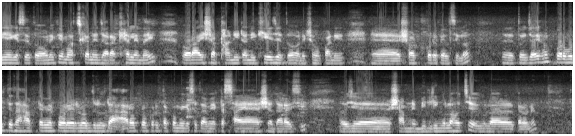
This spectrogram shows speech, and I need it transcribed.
নিয়ে গেছে। তো অনেকে মাঝখানে যারা খেলে নাই, ওরা আয়সা পানি টানি খেয়ে যেত। অনেক সময় পানি শর্ট করে ফেলছিল। তো যাই হোক, পরবর্তীতে হাফ টাইমের পরে রৌদ্রটা আরও প্রখরতা কমে গেছে, তো আমি একটা ছায়া এসে দাঁড়াইছি। ওই যে সামনে বিল্ডিংগুলো হচ্ছে, ওইগুলোর কারণে। তো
